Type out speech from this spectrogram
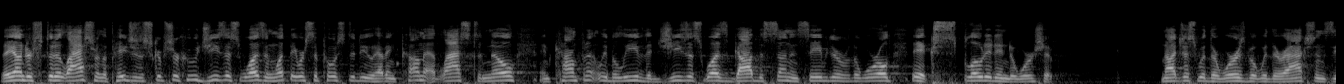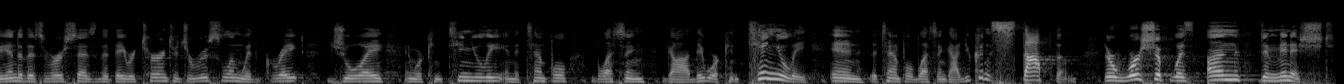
They understood at last from the pages of Scripture who Jesus was and what they were supposed to do. Having come at last to know and confidently believe that Jesus was God the Son and Savior of the world, they exploded into worship not just with their words, but with their actions. The end of this verse says that they returned to Jerusalem with great joy and were continually in the temple blessing God. They were continually in the temple blessing God. You couldn't stop them. Their worship was undiminished.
